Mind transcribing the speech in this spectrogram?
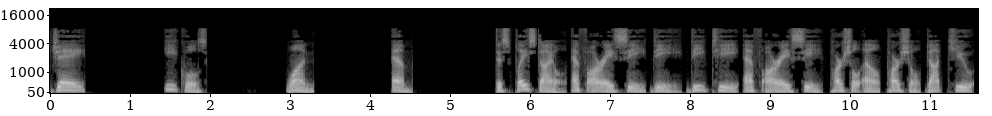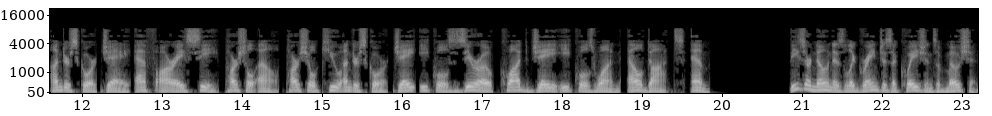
J equals one M Display style frac d dt frac partial l partial dot q underscore j frac partial l partial q underscore j equals zero quad j equals one l dots m These are known as Lagrange's equations of motion.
